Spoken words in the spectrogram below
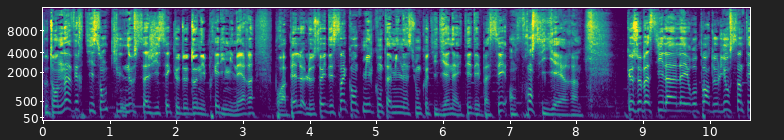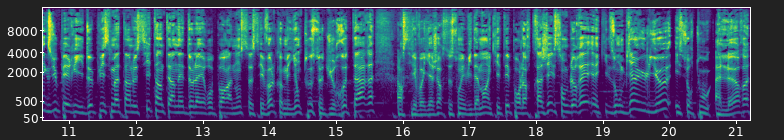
tout en avertissant qu'il ne s'agissait que de données préliminaires. Pour rappel, le seuil des 50 000 contaminations quotidiennes a été dépassé en France hier. Que se passe-t-il à l'aéroport de Lyon-Saint-Exupéry? Depuis ce matin, le site internet de l'aéroport annonce ses vols comme ayant tous du retard. Alors si les voyageurs se sont évidemment inquiétés pour leur trajet, il semblerait qu'ils ont bien eu lieu et surtout à l'heure.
